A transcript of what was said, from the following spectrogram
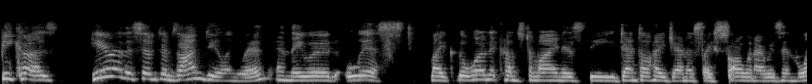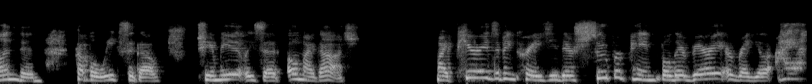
because here are the symptoms I'm dealing with. And they would list, like the one that comes to mind is the dental hygienist I saw when I was in London a couple weeks ago. She immediately said, Oh my gosh, my periods have been crazy. They're super painful. They're very irregular. I have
